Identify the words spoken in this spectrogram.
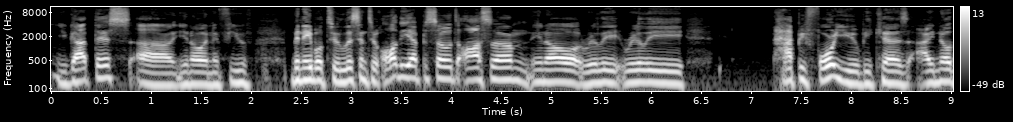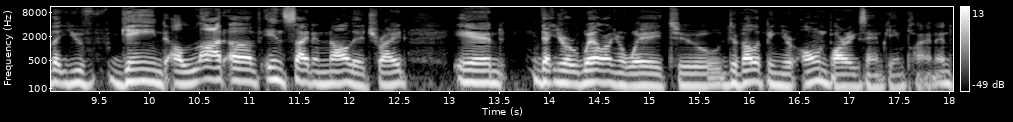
You got this. Uh, you know, and if you've been able to listen to all the episodes, awesome. You know, really, really happy for you because I know that you've gained a lot of insight and knowledge, right? And that you're well on your way to developing your own bar exam game plan. And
